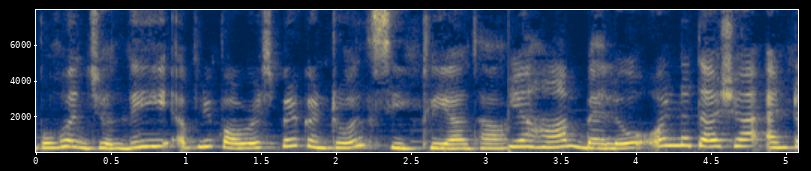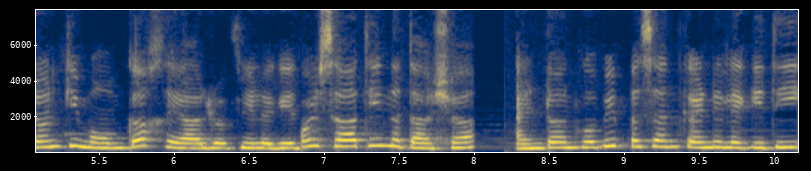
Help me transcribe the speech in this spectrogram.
बहुत जल्दी ही अपनी पावर्स पर कंट्रोल सीख लिया था। यहाँ बेलो और नताशा एंटोन की मोम का ख्याल रखने लगे और साथ ही नताशा एंटोन को भी पसंद करने लगी थी।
